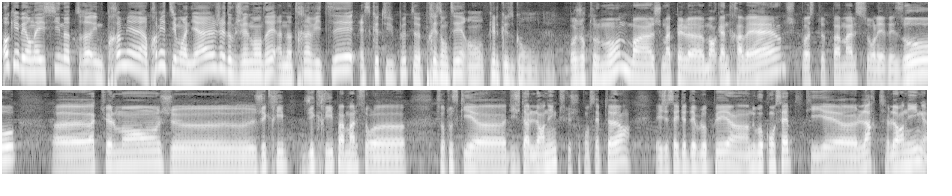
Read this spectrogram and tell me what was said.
Ok, ben on a ici notre, une première, un premier témoignage. Donc je vais demander à notre invité, est-ce que tu peux te présenter en quelques secondes? Bonjour tout le monde, moi je m'appelle euh, Morgane Travers, je poste pas mal sur les réseaux. Euh, actuellement, j'écris pas mal sur le, sur tout ce qui est euh, digital learning puisque je suis concepteur et j'essaye de développer un nouveau concept qui est euh, l'art learning.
